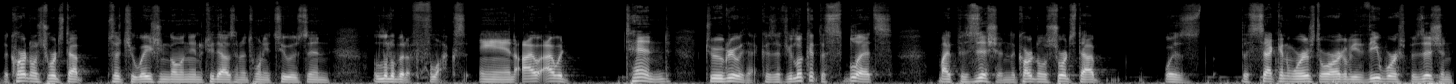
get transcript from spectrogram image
the Cardinals shortstop situation going into 2022 is in a little bit of flux. And I, I would tend to agree with that because if you look at the splits by position, the Cardinals shortstop was the second worst or arguably the worst position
